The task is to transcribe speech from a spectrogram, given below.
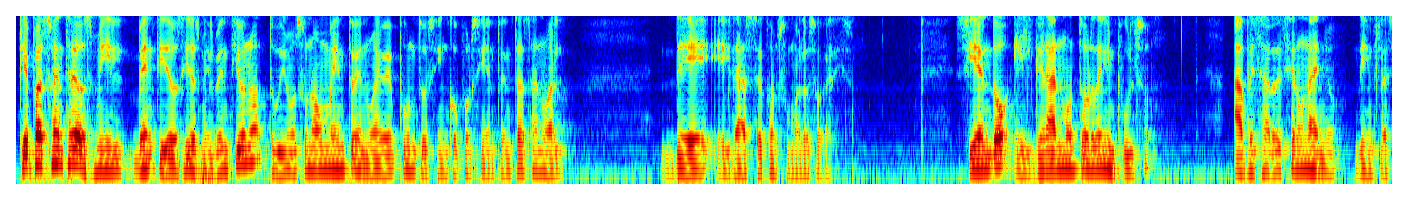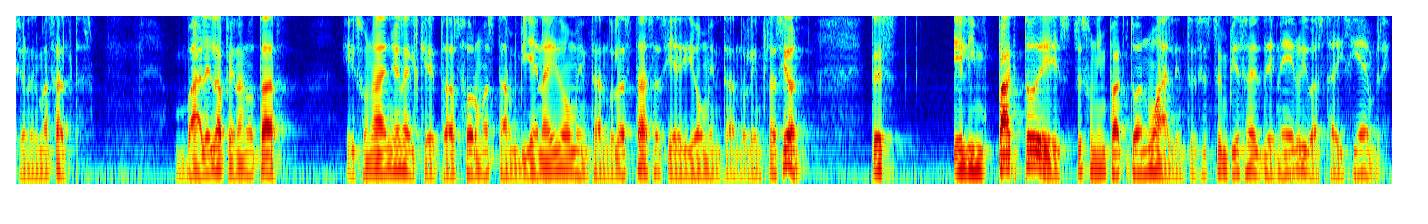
¿Qué pasó entre 2022 y 2021? Tuvimos un aumento de 9.5% en tasa anual del gasto de consumo de los hogares, siendo el gran motor del impulso, a pesar de ser un año de inflaciones más altas. Vale la pena notar es un año en el que de todas formas también ha ido aumentando las tasas y ha ido aumentando la inflación. Entonces, el impacto de esto es un impacto anual, entonces esto empieza desde enero y va hasta diciembre.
